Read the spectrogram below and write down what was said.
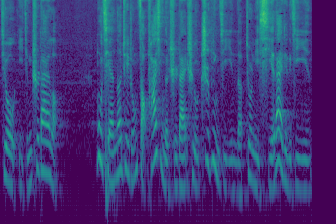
就已经痴呆了。目前呢，这种早发性的痴呆是有致病基因的，就是你携带这个基因，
